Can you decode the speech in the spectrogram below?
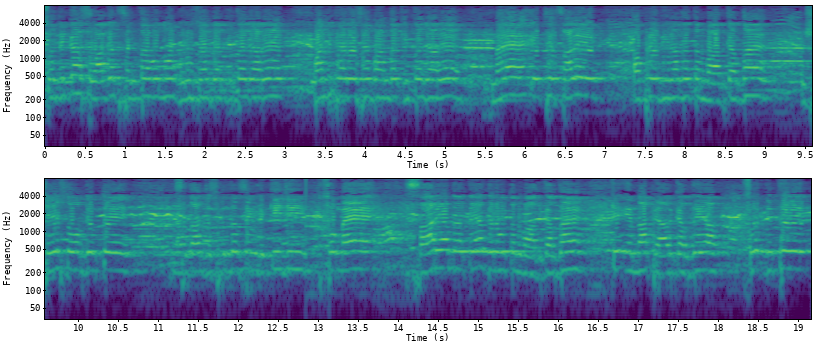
ਸੋ ਨਿੱਘਾ ਸਵਾਗਤ ਸੰਗਤਾਂ ਵੱਲੋਂ ਗੁਰੂ ਸਾਹਿਬ ਦਾ ਕੀਤਾ ਜਾ ਰਿਹਾ ਹੈ। ਪੰਜ ਪਿਆਰੇ ਸਾਹਿਬਾਨ ਦਾ ਕੀਤਾ ਜਾ ਰਿਹਾ ਹੈ। ਮੈਂ ਇੱਥੇ ਸਾਰੇ ਆਪਣੇ ਵੀਰਾਂ ਦਾ ਧੰਨਵਾਦ ਕਰਦਾ ਹਾਂ। ਵਿਸ਼ੇਸ਼ ਤੌਰ ਦੇ ਉੱਤੇ ਸਰਦਾਰ ਜਸਵਿੰਦਰ ਸਿੰਘ ਵਿੱਕੀ ਜੀ। ਸੋ ਮੈਂ ਸਾਰਿਆਂ ਦਾ ਤਹਿ ਦਿਲੋਂ ਧੰਨਵਾਦ ਕਰਦਾ ਹਾਂ ਕਿ ਇੰਨਾ ਪਿਆਰ ਕਰਦੇ ਆ। ਸੋ ਜਿੱਥੇ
